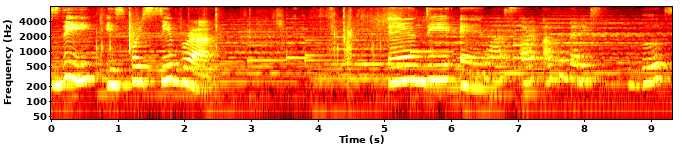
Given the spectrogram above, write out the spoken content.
Z is for zebra. And the end. Our alphabetics books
